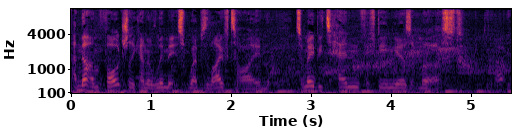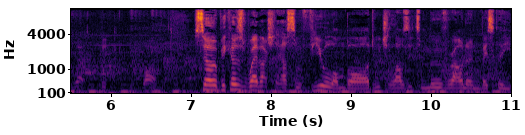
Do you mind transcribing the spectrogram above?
and that unfortunately kind of limits Webb's lifetime to maybe 10, 15 years at most. Uh, well, So, because Webb actually has some fuel on board, which allows it to move around and basically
